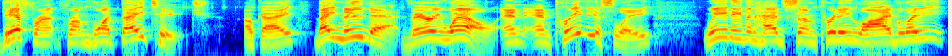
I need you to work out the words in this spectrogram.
different from what they teach. Okay? They knew that very well. And, and previously, we had even had some pretty lively,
